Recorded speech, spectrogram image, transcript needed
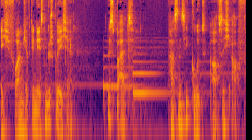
Ich freue mich auf die nächsten Gespräche. Bis bald. Passen Sie gut auf sich auf.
